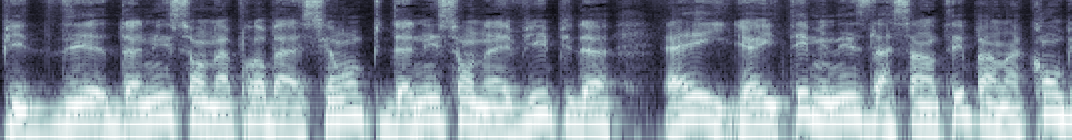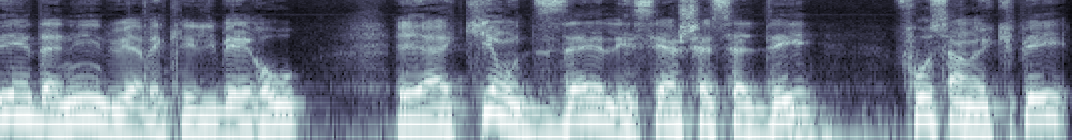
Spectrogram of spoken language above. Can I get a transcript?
puis donner son approbation, puis donner son avis, puis de Hey, il a été ministre de la Santé pendant combien d'années, lui, avec les libéraux? Et à qui on disait les CHSLD, faut s'en occuper.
